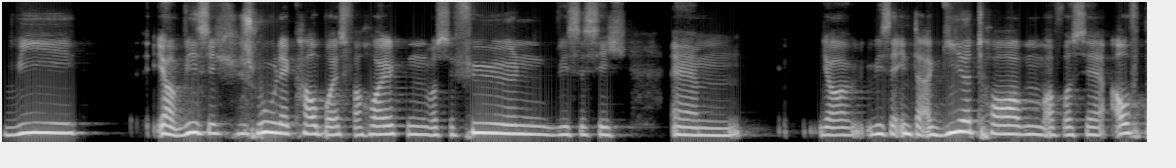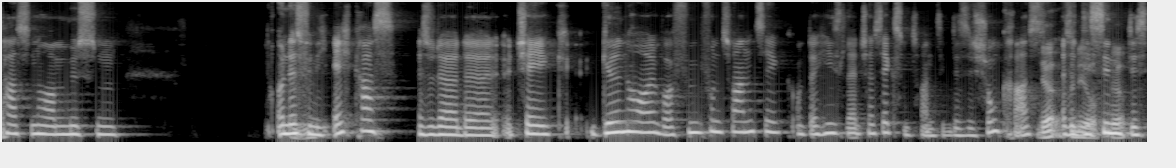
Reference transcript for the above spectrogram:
wie, ja, wie sich schwule Cowboys verhalten, was sie fühlen, wie sie sich, ähm, ja, wie sie interagiert haben, auf was sie aufpassen haben müssen. Und das Mhm. finde ich echt krass. Also der, der Jake Gyllenhaal war 25 und der Heath Ledger 26. Das ist schon krass. Ja, also die auch, sind, ja. das,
